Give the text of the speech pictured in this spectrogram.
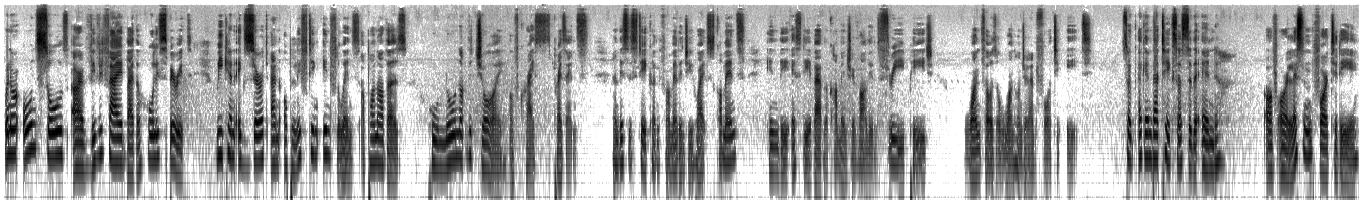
When our own souls are vivified by the Holy Spirit, we can exert an uplifting influence upon others who know not the joy of Christ's presence. And this is taken from Ellen G. White's comments in the SDA Bible Commentary, Volume 3, page 1148. So, again, that takes us to the end of our lesson for today.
